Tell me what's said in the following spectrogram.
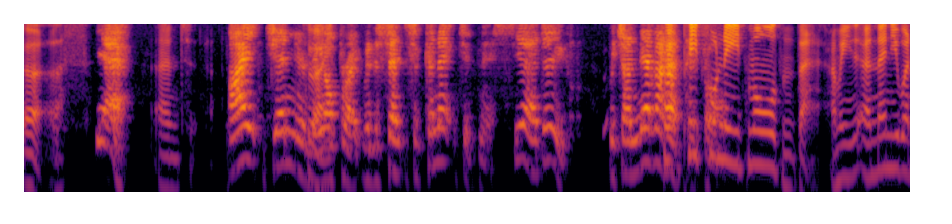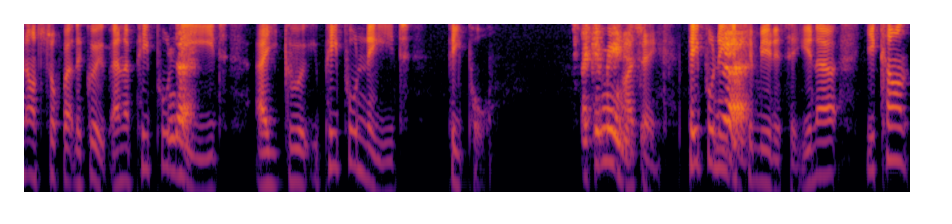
earth Yeah, and I genuinely Great. operate with a sense of connectedness. Yeah, I do, which I never had. But people before. need more than that. I mean, and then you went on to talk about the group, and uh, people Yeah. need a group. People need people. A community. I think people need Yeah. a community. You know, you can't.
